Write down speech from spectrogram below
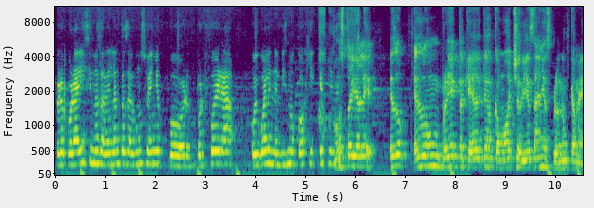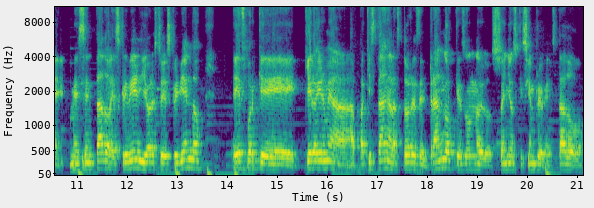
pero por ahí si nos adelantas algún sueño por, por fuera o igual en el mismo COGI, ¿qué tienes? Justo ya le, eso es un proyecto que ya tengo como 8 o 10 años, pero nunca me, me he sentado a escribir y ahora estoy escribiendo es porque quiero irme a, Pakistán, a las Torres del Trango, que es uno de los sueños que siempre he estado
